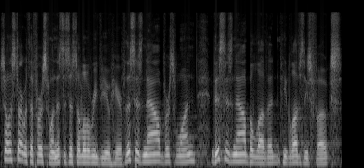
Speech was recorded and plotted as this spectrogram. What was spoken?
So let's start with the first one. This is just a little review here. This is now, verse 1, this is now beloved. He loves these folks.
